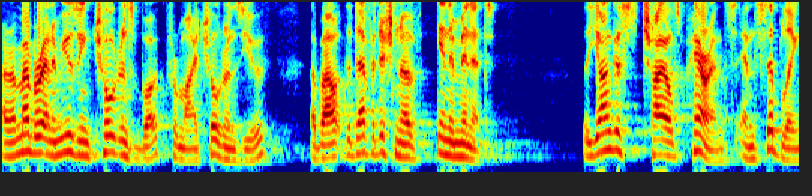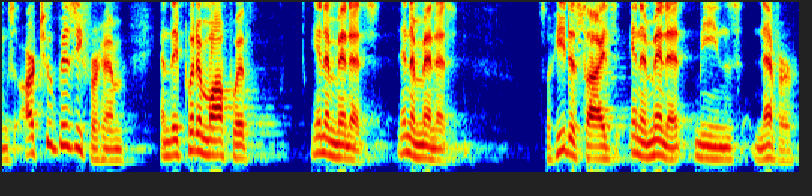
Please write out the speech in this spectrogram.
I remember an amusing children's book from my children's youth about the definition of in a minute. The youngest child's parents and siblings are too busy for him, and they put him off with in a minute, in a minute. So he decides in a minute means never.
